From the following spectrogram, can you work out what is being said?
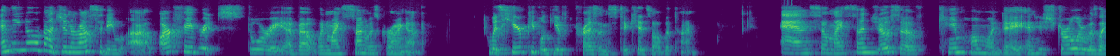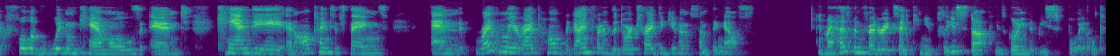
And they know about generosity. Uh, our favorite story about when my son was growing up was hear people give presents to kids all the time. And so my son Joseph came home one day and his stroller was like full of wooden camels and candy and all kinds of things. And right when we arrived home, the guy in front of the door tried to give him something else. And my husband Frederick said, Can you please stop? He's going to be spoiled.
